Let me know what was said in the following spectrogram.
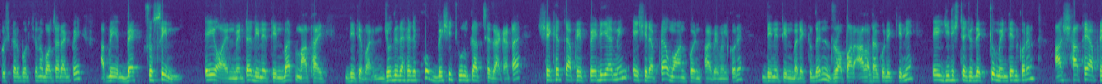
পরিষ্কার পরিচ্ছন্ন বজায় রাখবে। আপনি ব্যাকট্রোসিন এই অয়েনমেন্টটা দিনে তিনবার মাথায় দিতে পারেন। যদি দেখা যায় খুব বেশি চুলকাচ্ছে জায়গাটা, সেক্ষেত্রে আপনি পেডিয়ামিন এই সিরাপটা ওয়ান পয়েন্ট ফাইভ এম করে দিনে তিনবার একটু দেন ড্রপার আলাদা করে কিনে এই জিনিসটা যদি একটু মেনটেন করেন, আর সাথে আপনি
